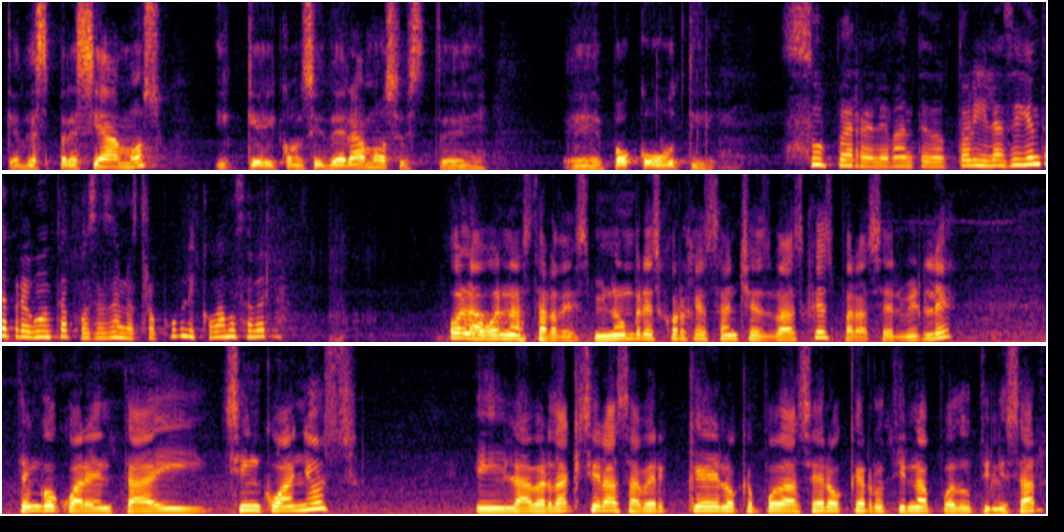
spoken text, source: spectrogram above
que despreciamos y que consideramos este, eh, poco útil. súper relevante, doctor. Y la siguiente pregunta, pues, es de nuestro público. Vamos a verla. Hola, buenas tardes. Mi nombre es Jorge Sánchez Vázquez para servirle. Tengo 45 años y la verdad quisiera saber qué es lo que puedo hacer o qué rutina puedo utilizar,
